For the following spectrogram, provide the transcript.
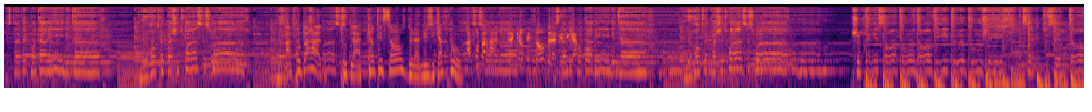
Reste avec moi car il est tard. Ne rentre pas chez toi ce soir. Afro Parade, toute la quintessence de la musique afro. Afro Parade, la quintessence de la Reste musique avec moi afro. car il est tard. Ne rentre pas chez toi ce soir. Je pressens ton envie de bouger. Accepte cette danse.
